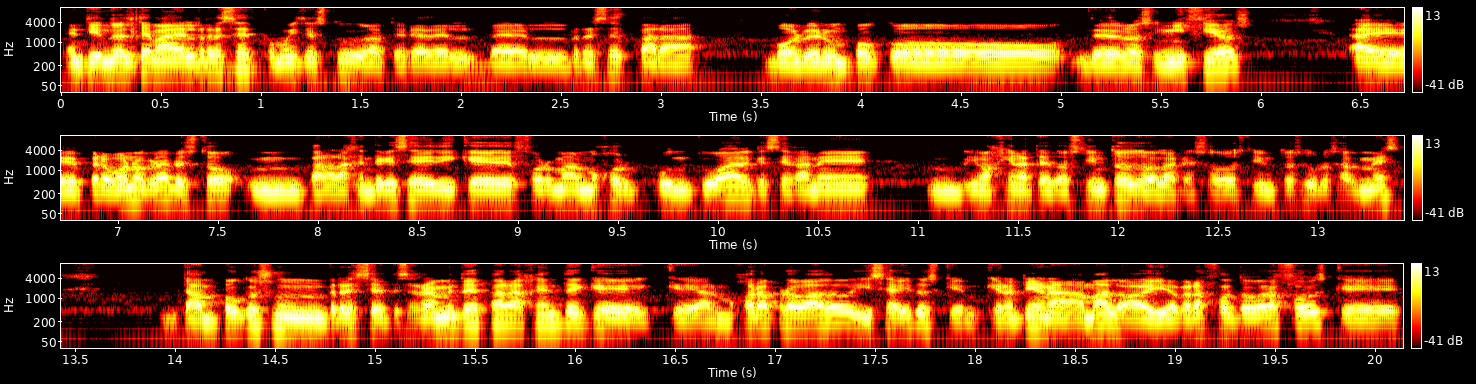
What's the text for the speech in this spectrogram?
entiendo el tema del reset, como dices tú, la teoría del, del reset para volver un poco desde los inicios. Eh, pero bueno, claro, esto mm, para la gente que se dedique de forma a lo mejor puntual, que se gane, imagínate, 200 dólares o 200 euros al mes, tampoco es un reset. Realmente es para gente que, que a lo mejor ha probado y se ha ido, es que, que no tiene nada malo. Ahí habrá fotógrafos que,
